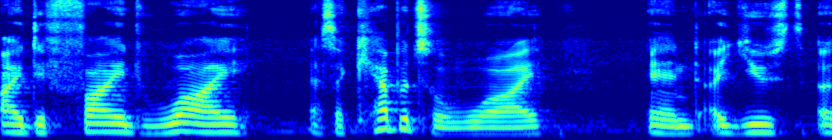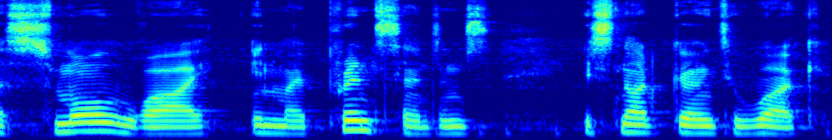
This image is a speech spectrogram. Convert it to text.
I defined y as a capital Y and I used a small y in my print sentence, it's not going to work.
